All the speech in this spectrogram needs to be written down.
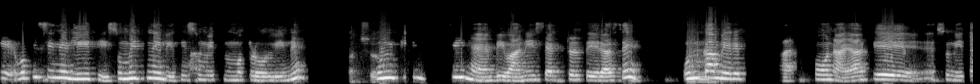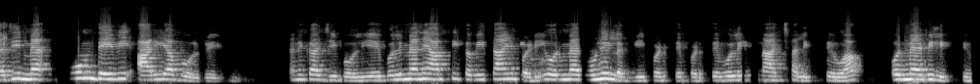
वो किसी ने ली थी सुमित ने ली थी सुमित मकड़ोली ने। अच्छा। उनकी है भिवानी सेक्टर तेरह से। उनका हम्म। मेरे फ़ोन आया कि सुनीता जी मैं ओम देवी आर्या बोल रही हूँ। मैंने कहा जी बोलिए। बोले मैंने आपकी कविताएँ पढ़ी और मैं रोने लगी पढ़ते पढ़ते बोले इतना अच्छा लिखते हो आप और मैं भी लिखती हूँ।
